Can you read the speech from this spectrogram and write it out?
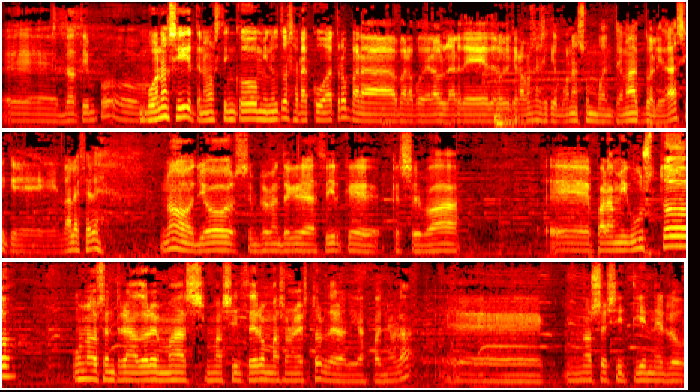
Eh, ¿Da tiempo? o- Bueno, sí, tenemos cinco minutos, ahora cuatro, para, para poder hablar de, de lo que queramos, así que bueno, es un buen tema de actualidad, así que dale, Fede. No, yo simplemente quería decir que, que se va, eh, para mi gusto, uno de los entrenadores más, más sinceros, más honestos de la Liga Española. Eh, no sé si tiene lo,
